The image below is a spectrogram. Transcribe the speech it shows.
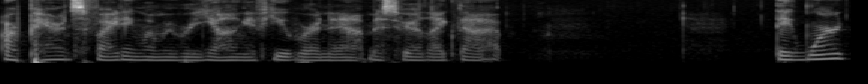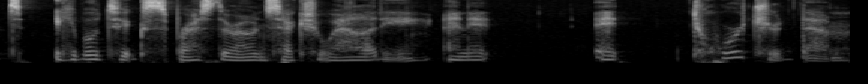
our parents fighting when we were young, if you were in an atmosphere like that, they weren't able to express their own sexuality and it it tortured them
